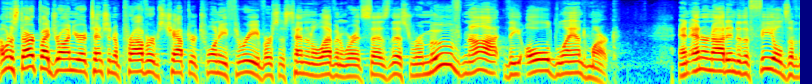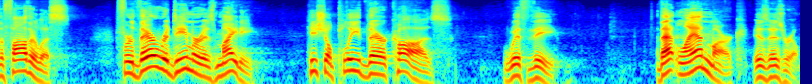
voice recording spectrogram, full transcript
I want to start by drawing your attention to Proverbs chapter 23, verses 10 and 11, where it says this Remove not the old landmark, and enter not into the fields of the fatherless, for their Redeemer is mighty. He shall plead their cause with thee. That landmark is Israel.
